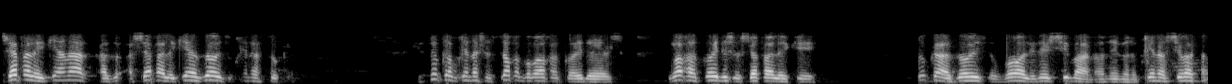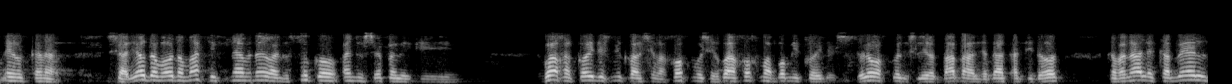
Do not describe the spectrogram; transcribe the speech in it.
שפע ליקי הנ"ל, השפע הליקי הזו זה מבחינת סוכר. כי סוכר מבחינה של סוכר ברוח הקודש, רוח הקודש הוא שפע הליקי. סוכר הזו יבוא על ידי שיבה ענונים, ומבחינת שיבה תמרת כנ"ל. שעל יודו מאוד מסטיק פני המנויר, היינו סוכו, היינו שפע ליקי. רוח הקודש נקרא על שם החוכמה, שרוח החוכמה בו מקודש. זה לא רוח קודש להיות בבא על ידת עתידות, הכוונה לקבל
